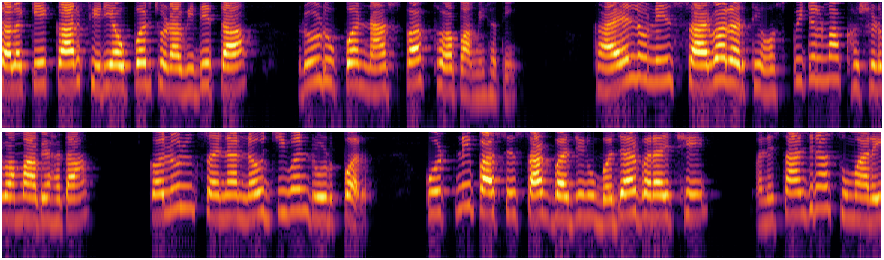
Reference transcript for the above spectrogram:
ચાલકે કાર ફેરિયા ઉપર ચડાવી દેતા રોડ ઉપર નાસભાગ થવા પામી હતી. ઘાયલોને સારવાર અર્થે હોસ્પિટલમાં ખસેડવામાં આવ્યા હતા. કલોલ સના નવજીવન રોડ પર કોટની પાસે શાકભાજીનું બજાર ભરાય છે અને સાંજના સુમારે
